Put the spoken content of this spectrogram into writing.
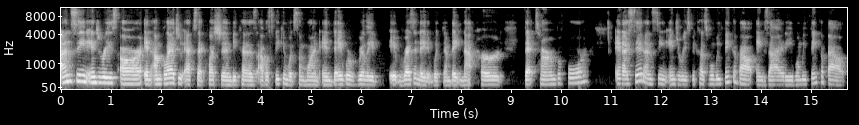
Unseen injuries are, and I'm glad you asked that question because I was speaking with someone and they were really, it resonated with them. They'd not heard that term before. And I said unseen injuries because when we think about anxiety, when we think about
